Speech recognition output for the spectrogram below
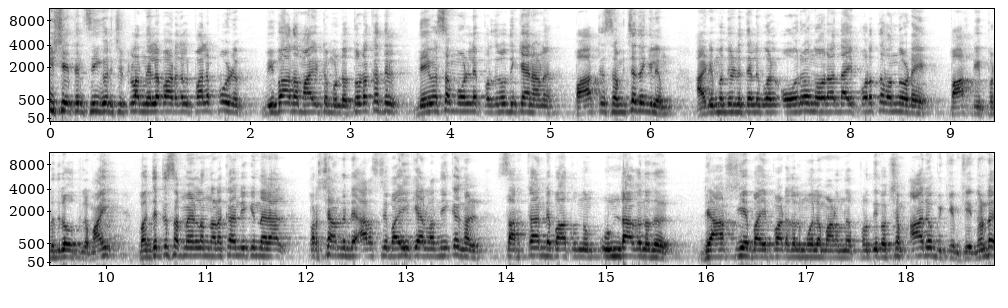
വിഷയത്തിൽ സ്വീകരിച്ചിട്ടുള്ള നിലപാടുകൾ പലപ്പോഴും വിവാദമായിട്ടുമുണ്ട്. തുടക്കത്തിൽ ദേവസ്വം ബോർഡിനെ പ്രതിരോധിക്കാനാണ് പാർട്ടി ശ്രമിച്ചതെങ്കിലും അഴിമതിയുടെ തെളിവുകൾ ഓരോന്നോരോന്നായി പുറത്തു വന്നതോടെ പാർട്ടി പ്രതിരോധത്തിലുമായി. ബജറ്റ് സമ്മേളനം നടക്കാനിരിക്കുന്നതിനാൽ പ്രശാന്തിന്റെ അറസ്റ്റ് വൈകിക്കാനുള്ള നീക്കങ്ങൾ സർക്കാരിന്റെ ഭാഗത്തുനിന്നും ഉണ്ടാകുന്നത് രാഷ്ട്രീയ ഭയപ്പാടുകൾ മൂലമാണെന്ന് പ്രതിപക്ഷം ആരോപിക്കുകയും ചെയ്യുന്നുണ്ട്.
